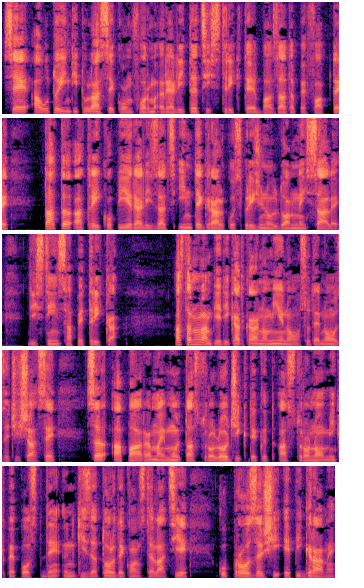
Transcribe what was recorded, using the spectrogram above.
se autointitulase conform realității stricte, bazată pe fapte, tată a trei copii realizați integral cu sprijinul doamnei sale, distinsa Petrica. Asta nu l-a împiedicat ca în 1996 să apară mai mult astrologic decât astronomic pe post de închizător de constelație, cu proză și epigrame,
